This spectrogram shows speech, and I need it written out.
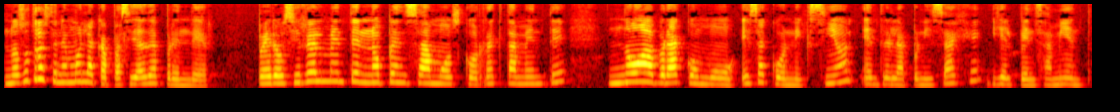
Nosotros tenemos la capacidad de aprender, pero si realmente no pensamos correctamente, no habrá como esa conexión entre el aprendizaje y el pensamiento.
